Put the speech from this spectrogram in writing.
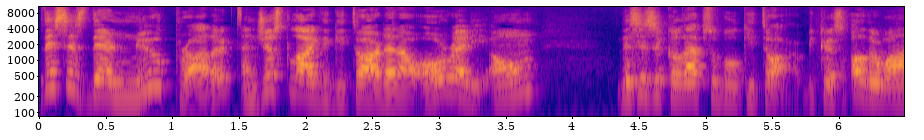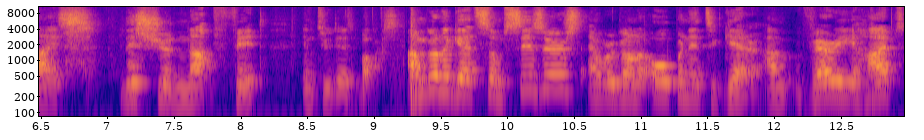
This is their new product and just like the guitar that I already own, this is a collapsible guitar because otherwise this should not fit into this box. I'm gonna get some scissors and we're gonna open it together. I'm very hyped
